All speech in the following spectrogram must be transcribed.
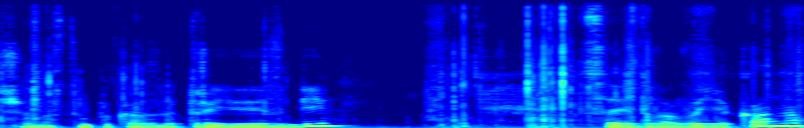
Що у нас там показує? 3 USB. Це два VE-кана,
